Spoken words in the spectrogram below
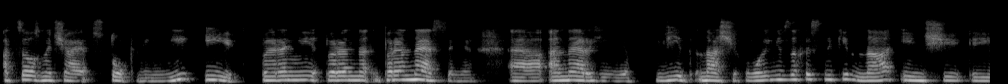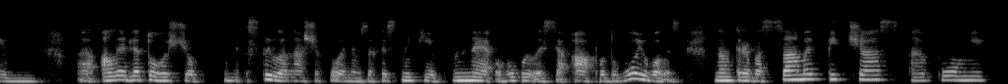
а це означає стоп війні і перенесення е, енергії від наших воїнів-захисників на інші рівні. Е, Але для того, щоб сила наших воїнів-захисників не губилася, а подвоювалась, нам треба саме під час е, повній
